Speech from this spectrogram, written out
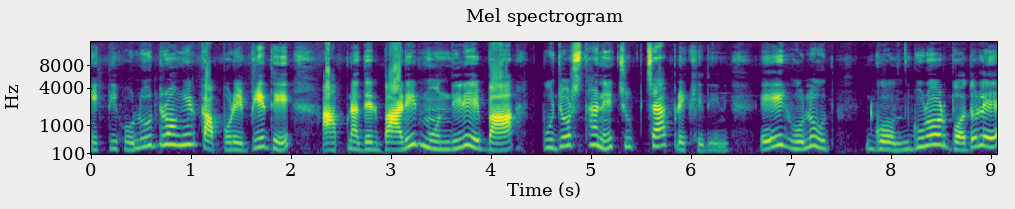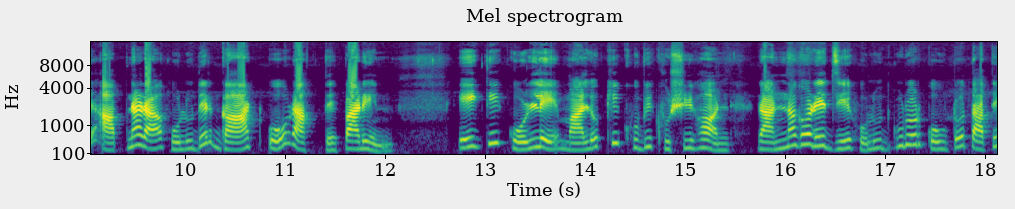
একটি হলুদ রঙের কাপড়ে বেঁধে আপনাদের বাড়ির মন্দিরে বা পুজোর স্থানে চুপচাপ রেখে দিন। এই হলুদ গুঁড়োর বদলে আপনারা হলুদের গাঁটও রাখতে পারেন। এইটি করলে মা লক্ষ্মী খুবই খুশি হন। রান্নাঘরে যে হলুদ গুঁড়োর কৌটো, তাতে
